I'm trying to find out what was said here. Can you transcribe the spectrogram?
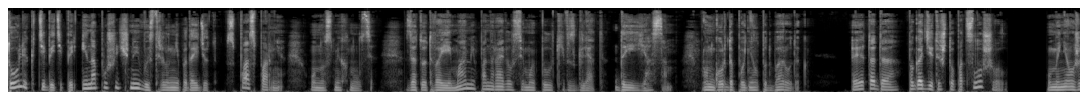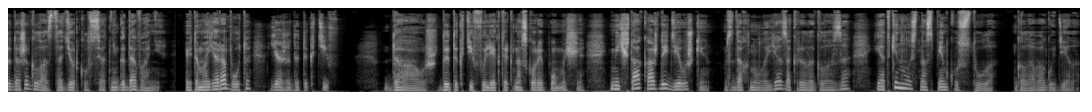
Толик тебе теперь и на пушечный выстрел не подойдет. Спас парня, он усмехнулся. Зато твоей маме понравился мой пылкий взгляд, да и я сам. Он гордо поднял подбородок. Это да. Погоди, ты что, подслушивал? У меня уже даже глаз задергался от негодования. Это моя работа, я же детектив. Да уж, детектив-электрик на скорой помощи. Мечта каждой девушки. Вздохнула я, закрыла глаза и откинулась на спинку стула. Голова гудела.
